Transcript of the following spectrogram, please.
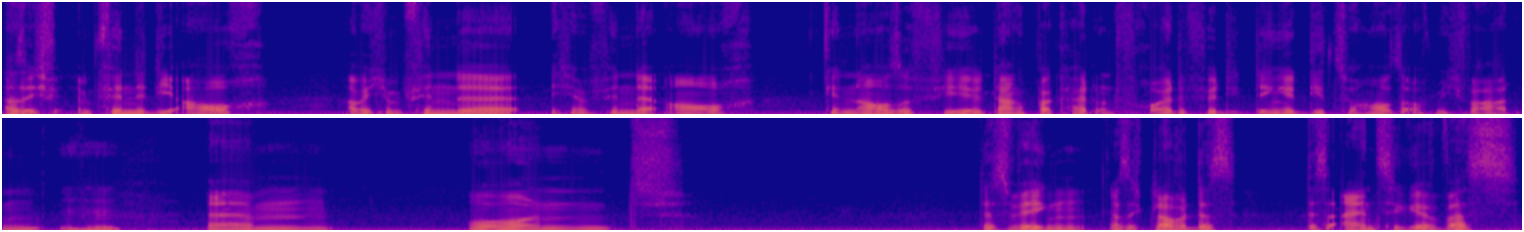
also ich empfinde die auch, aber ich empfinde, ich empfinde auch genauso viel Dankbarkeit und Freude für die Dinge, die zu Hause auf mich warten. Mhm. Ähm, und deswegen, also ich glaube, dass das Einzige, was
